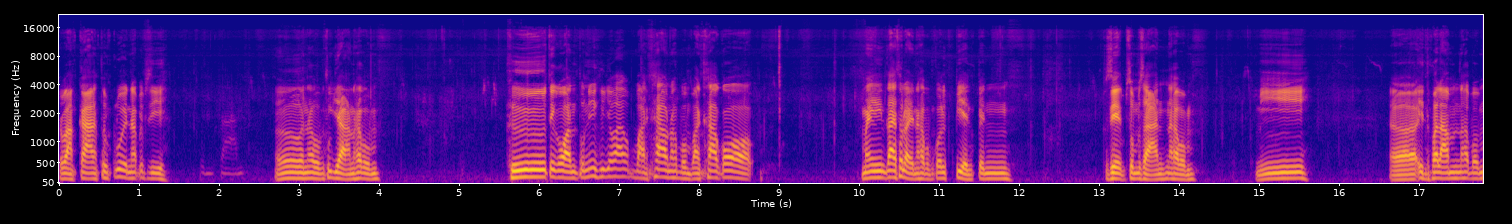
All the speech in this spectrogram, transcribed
ระหว่างกลางต้นกล้วยนะครับเอฟซีเป็นสารเออนะครับผมทุกอย่างนะครับผม คือแต่ก่อนตัวนี้คือจะว่าหวานข้าวนะครับ ผมหวานข้าวก็ ไม่ได้เท่าไหร่นะครับ ผมก็เปลี่ยนเป็นเกษตรสมสานนะครับ ผม มีเอ่ออินทผลัมนะครับ ผม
